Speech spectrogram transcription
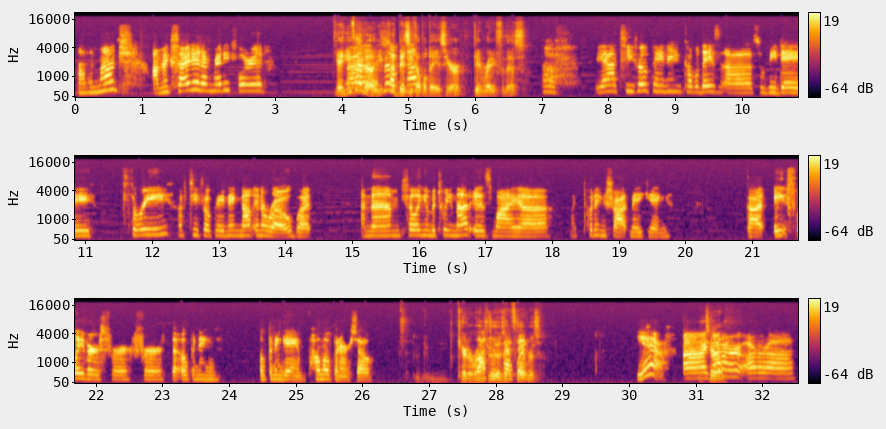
Nothing much. I'm excited. I'm ready for it. Yeah, you've had a Uh, you've had a busy up. couple days here getting ready for this. Oh, yeah, TIFO painting. A couple days. Uh, this will be day three of TIFO painting, not in a row, but and then filling in between that is my uh, my pudding shot making. Got eight flavors for for the opening opening game, home opener. So Care to run Lots through those eight flavors? Yeah, uh, I got our our uh,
